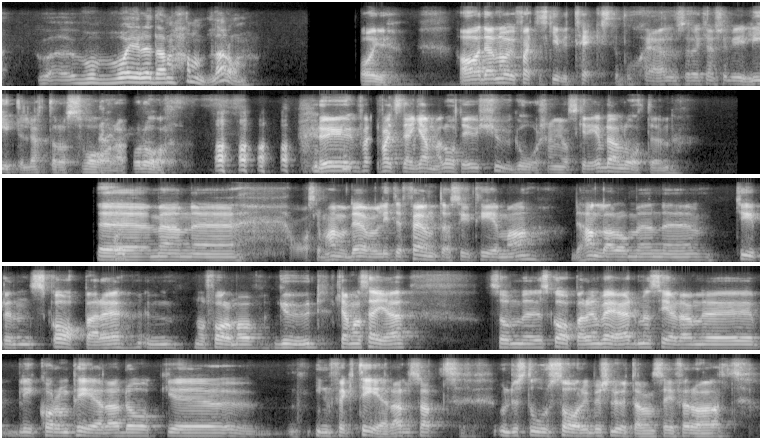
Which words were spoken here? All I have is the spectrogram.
vad är det den handlar om? Oj. Ja, den har ju faktiskt skrivit texten på själv, så det kanske blir lite lättare att svara på då. Det är ju fa- faktiskt en gammal låt. Det är ju 20 år sedan jag skrev den låten. Eh, men eh, ja, ska man handla? Det är väl lite fantasy-tema. Det handlar om en eh, typ en skapare, en, någon form av gud kan man säga. Som eh, skapar en värld men sedan eh, blir korrumperad och eh, infekterad. Så att under stor sorg beslutar han sig för att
